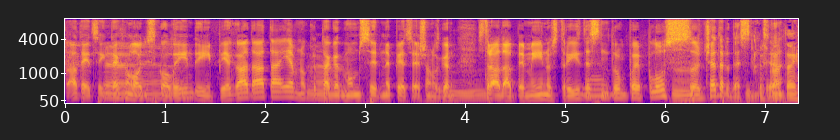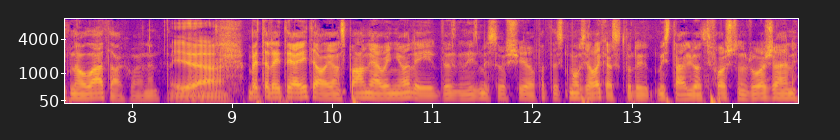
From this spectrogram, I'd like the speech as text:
attiecīgi tehnoloģisko līniju piegādātājiem, nu, ka tagad mums ir nepieciešams gan strādāt pie mīnus 30 un pie plus 40. Kas jā. noteikti nav lētāk, vai ne? Tā- Jā. Bet arī tajā Itālijā un Spānijā viņi arī ir diezgan izmisuši. Jo faktiski mums jau liekas, ka tur ir tā ļoti forši un rožaini.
